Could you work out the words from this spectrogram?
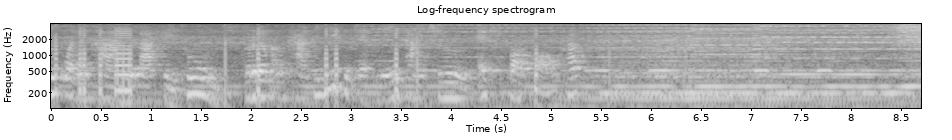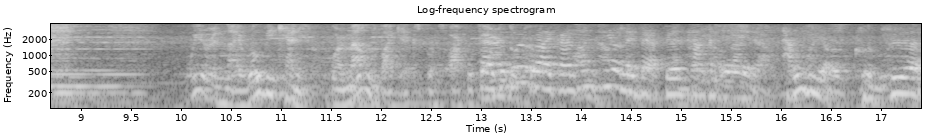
ทุกวันอังคารเวลาสี่ทุ่มเริ่มอังคารที่ 21 นี้ทางชื่อ X 2ครับ We We are in Nairobi, Kenya, where mountain bike experts are ต่อ preparing ไปด้วยรายการท่องเที่ยวในแบบเดินทางกันเอง ทั้งเดี่ยวกลุ่มเพื่อน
